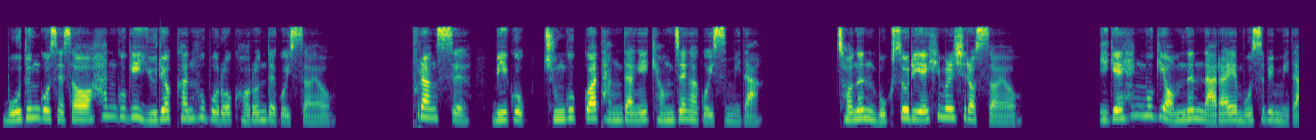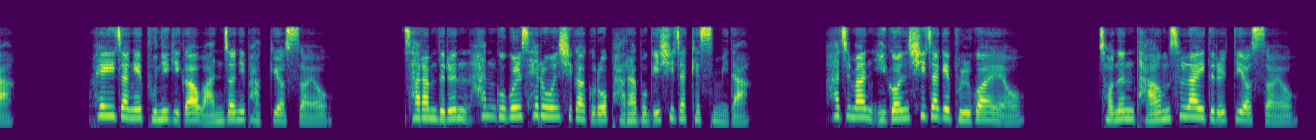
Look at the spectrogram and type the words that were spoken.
모든 곳에서 한국이 유력한 후보로 거론되고 있어요. 프랑스, 미국, 중국과 당당히 경쟁하고 있습니다. 저는 목소리에 힘을 실었어요. 이게 핵무기 없는 나라의 모습입니다. 회의장의 분위기가 완전히 바뀌었어요. 사람들은 한국을 새로운 시각으로 바라보기 시작했습니다. 하지만 이건 시작에 불과해요. 저는 다음 슬라이드를 띄었어요.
